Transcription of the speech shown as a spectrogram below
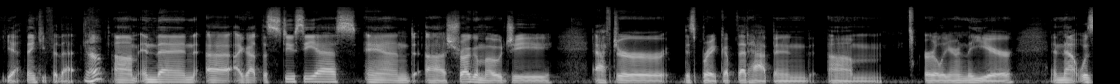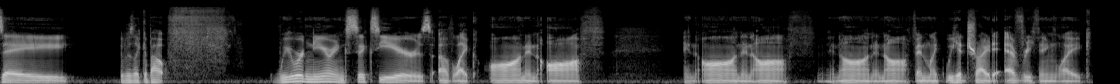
Yeah, thank you for that. Uh-huh. Um, and then uh, I got the Stussy S and uh, shrug emoji after this breakup that happened um, earlier in the year, and that was a. It was like about. F- we were nearing six years of like on and off, and on and off and on and off, and like we had tried everything like.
